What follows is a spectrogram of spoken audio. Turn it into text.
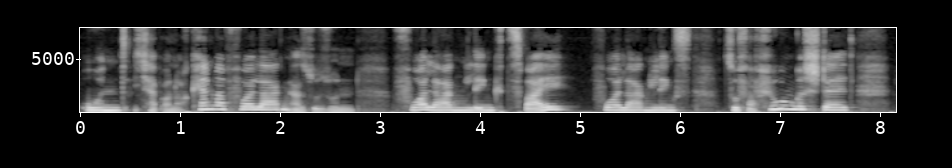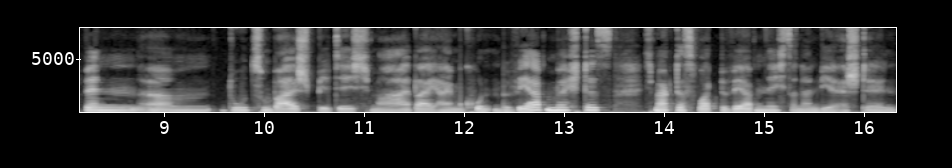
Und ich habe auch noch Canva-Vorlagen, also so ein Vorlagenlink, zwei Vorlagenlinks zur Verfügung gestellt, wenn ähm, du zum Beispiel dich mal bei einem Kunden bewerben möchtest. Ich mag das Wort bewerben nicht, sondern wir erstellen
